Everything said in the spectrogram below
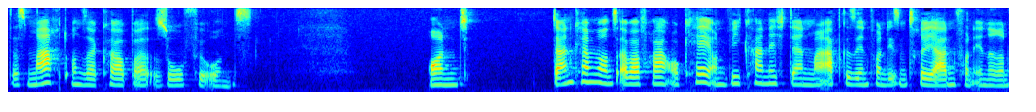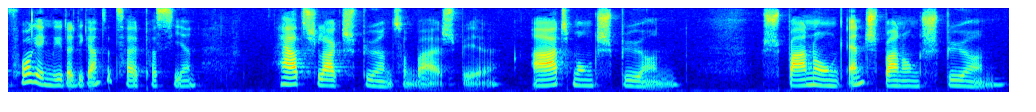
Das macht unser Körper so für uns. Und dann können wir uns aber fragen, okay, und wie kann ich denn mal abgesehen von diesen Triaden von inneren Vorgängen, die da die ganze Zeit passieren, Herzschlag spüren zum Beispiel, Atmung spüren, Spannung, Entspannung spüren.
